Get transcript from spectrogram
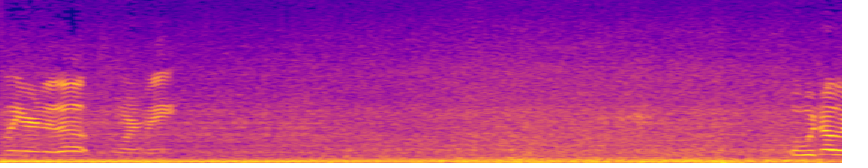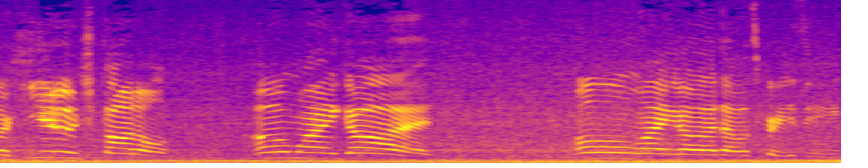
clearing it up for me. Oh, another huge puddle. Oh my god. Oh my god, that was crazy.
